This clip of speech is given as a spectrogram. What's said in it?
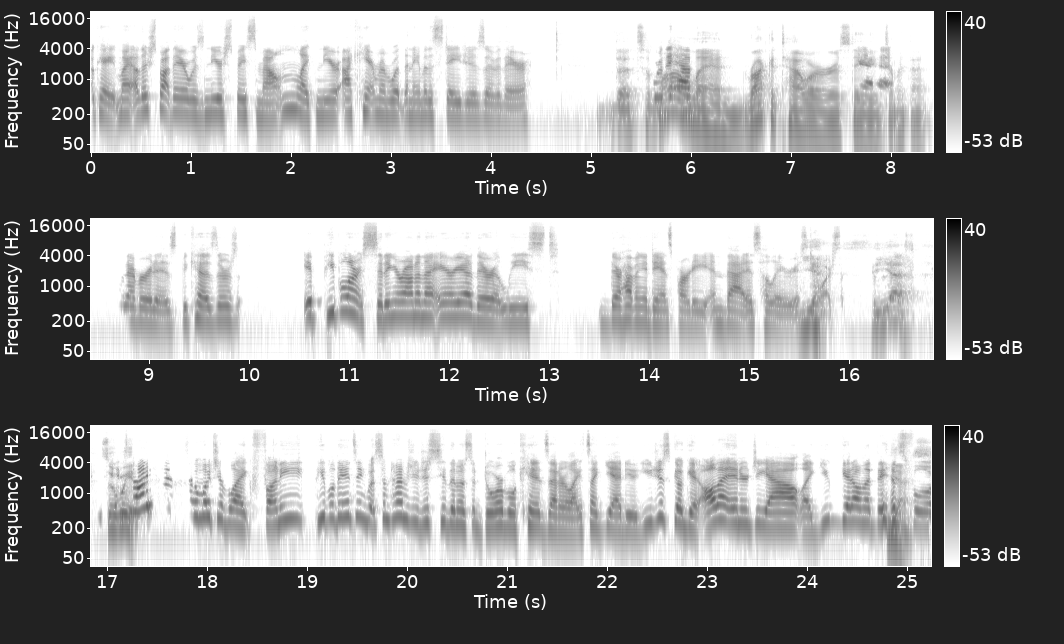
Okay, my other spot there was near Space Mountain, like near I can't remember what the name of the stage is over there. The they have- Tomorrowland Rocket Tower stage, something like that. whatever it is because there's if people aren't sitting around in that area they're at least they're having a dance party and that is hilarious to watch Yes, yes. So it's wait, not so much of like funny people dancing but sometimes you just see the most adorable kids that are like it's like yeah dude you just go get all that energy out like you get on the dance Yes. floor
